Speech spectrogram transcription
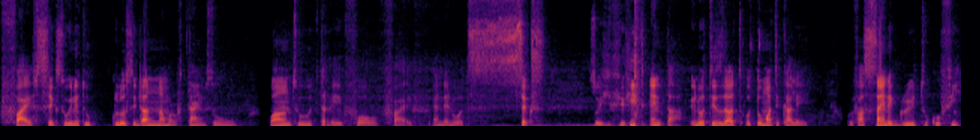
five six. So we need to close it down number of times. So one two three four five and then what? Six. So if you hit enter you notice that automatically we've assigned a grade to Kofi.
